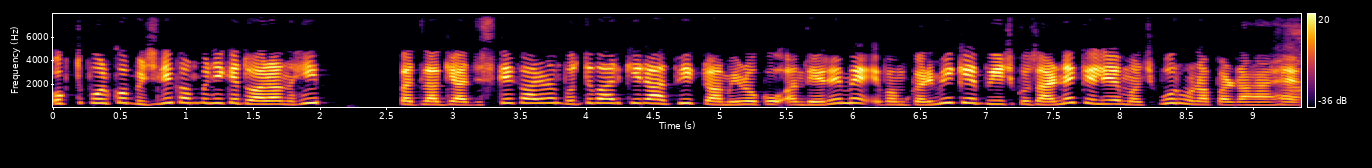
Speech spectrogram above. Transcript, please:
उक्त पुल को बिजली कंपनी के द्वारा नहीं बदला गया, जिसके कारण बुधवार की रात भी ग्रामीणों को अंधेरे में एवं गर्मी के बीच गुजारने के लिए मजबूर होना पड़ रहा है।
